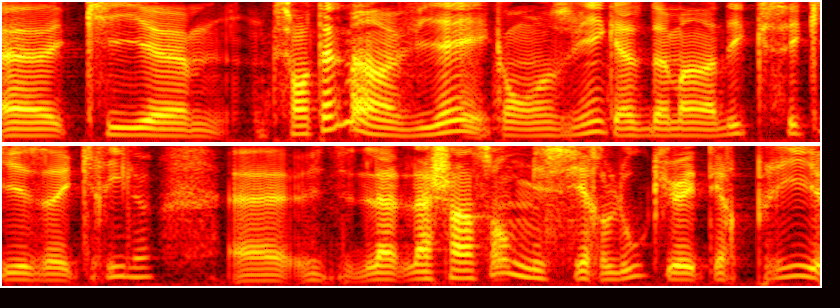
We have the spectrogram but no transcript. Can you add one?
euh, qui, euh, qui, sont tellement vieilles qu'on se vient qu'à se demander qui c'est qui les a écrits. Là. Euh, la, chanson Missirlou qui a été repris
